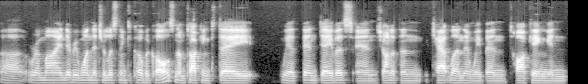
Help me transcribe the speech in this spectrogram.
uh, remind everyone that you're listening to COVID Calls, and I'm talking today with Ben Davis and Jonathan Catlin, and we've been talking in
